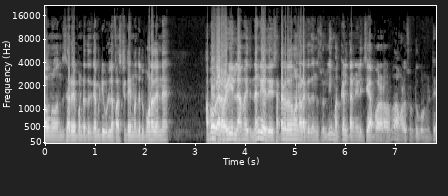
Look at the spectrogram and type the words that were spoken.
அவங்க வந்து சர்வே பண்றதுக்கு கமிட்டி உள்ள ஃபர்ஸ்ட் டைம் வந்துட்டு போனது என்ன? அப்போ வேற வழி இல்லாமல் இது என்னங்க இது? சட்டவிரோதமாக நடக்குதுன்னு சொல்லி மக்கள் தன்னெழுச்சியாக போராட வரும்போது அவங்கள சுட்டு கொண்டுட்டு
